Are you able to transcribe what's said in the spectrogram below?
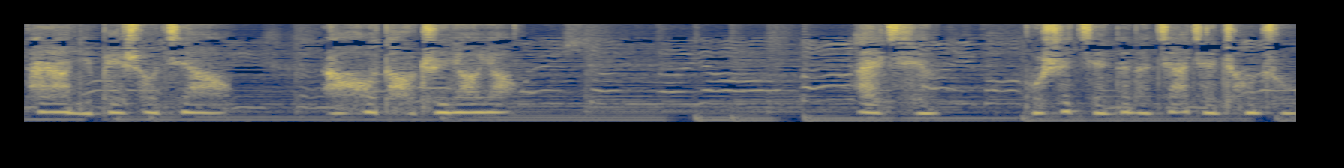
他让你备受煎熬，然后逃之夭夭。爱情不是简单的加减乘除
